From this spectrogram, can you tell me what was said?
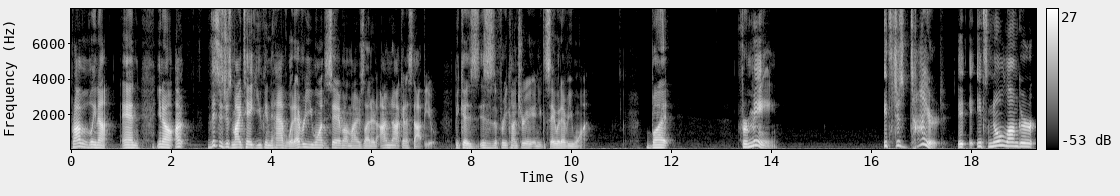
Probably not. And you know, I'm. This is just my take. You can have whatever you want to say about Meyers Leonard. I'm not going to stop you because this is a free country and you can say whatever you want. But for me, it's just tired. It, it's no longer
